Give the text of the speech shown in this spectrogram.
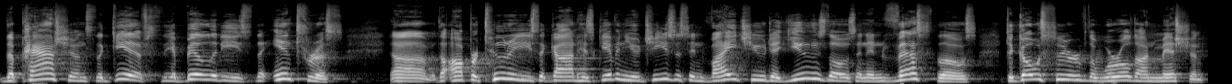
the passions, the gifts, the abilities, the interests, um, the opportunities that God has given you, Jesus invites you to use those and invest those to go serve the world on mission,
